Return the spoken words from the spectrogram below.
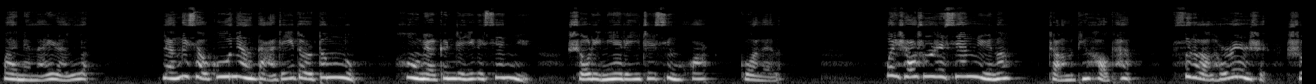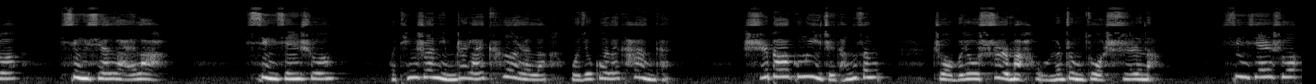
外面来人了。两个小姑娘打着一对灯笼，后面跟着一个仙女，手里捏着一只杏花过来了。为啥说是仙女呢？长得挺好看。四个老头认识，说：“杏仙来了。”杏仙说：“我听说你们这儿来客人了，我就过来看看。”十八公一指唐僧：“这不就是嘛？我们正作诗呢。”杏仙说：“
